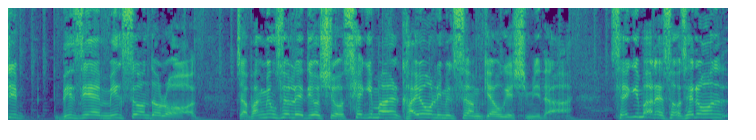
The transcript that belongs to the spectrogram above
특집 비즈의 Mix on the Road. 자, 박명수의 라디오쇼 세기말 가요 리믹스 함께하고 계십니다. 세기말에서 새로운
